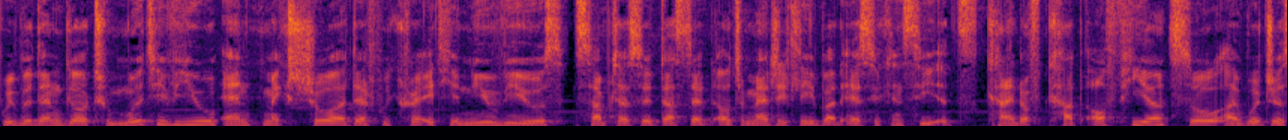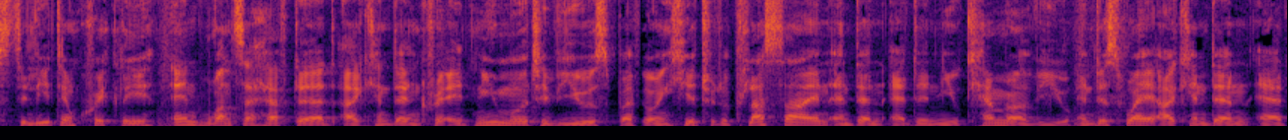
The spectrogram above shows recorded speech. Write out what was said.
We will then go to multi-view and make sure that we create here new views. Sometimes it does that automatically, but as you can see, it's kind of cut off here. So I will just delete them quickly. And once I have that, I can then create new multi-views by going here to the plus sign and then add a new camera view. And this way I can then add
